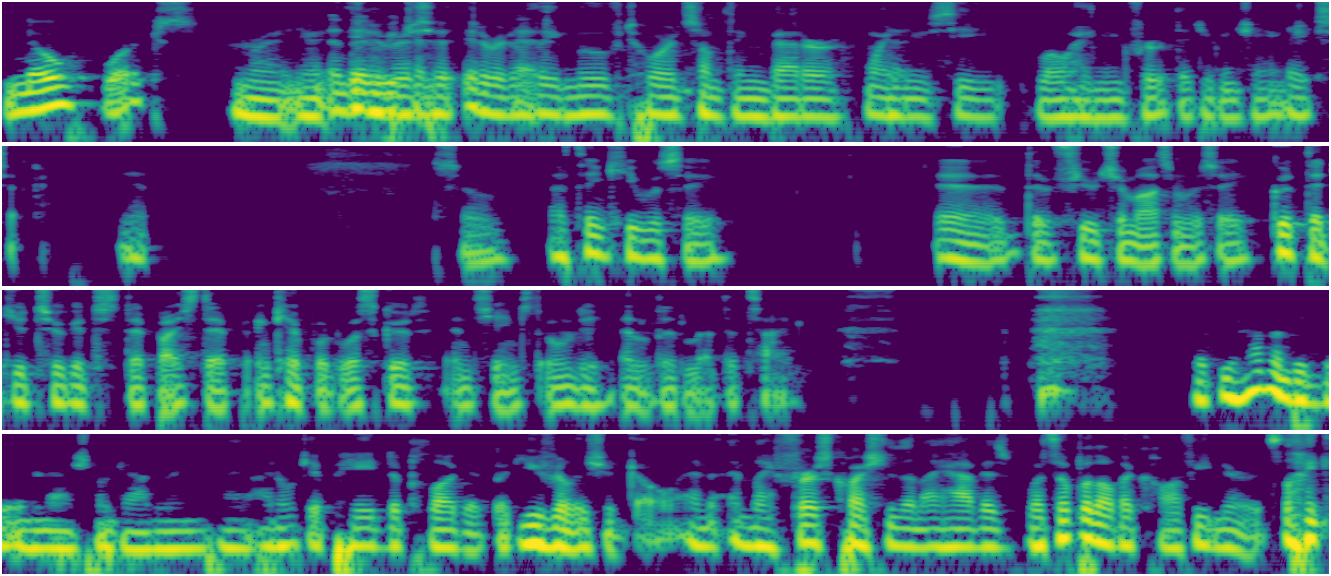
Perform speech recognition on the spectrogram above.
know works. Right. Yeah. And then we can iteratively add. move towards something better when you see low hanging fruit that you can change. Exactly. Yeah. So I think he would say, uh, the future Martin would say, good that you took it step by step and kept what was good and changed only a little at the time. if you haven't been to international gathering, I, I, don't get paid to plug it, but you really should go. And and my first question that I have is, what's up with all the coffee nerds? Like,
